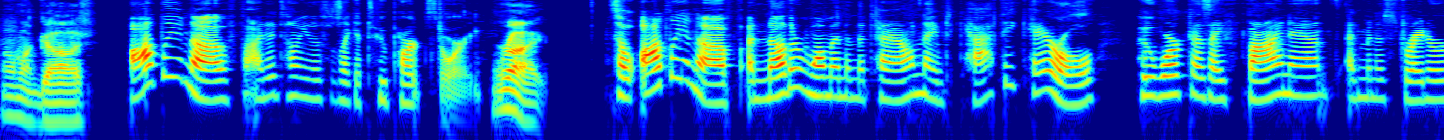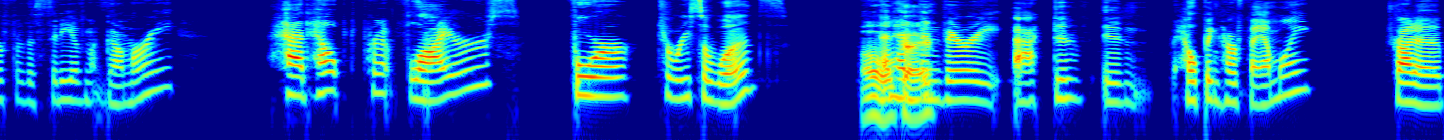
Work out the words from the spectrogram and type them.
Oh my gosh. Oddly enough, I did tell you this was like a two part story. Right. So, oddly enough, another woman in the town named Kathy Carroll, who worked as a finance administrator for the city of Montgomery, had helped print flyers for Teresa Woods Oh, and had been very active in helping her family try to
